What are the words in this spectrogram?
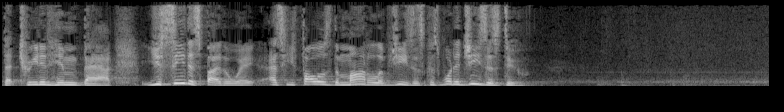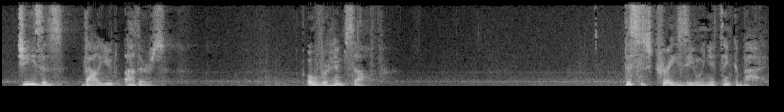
that treated him bad. You see this, by the way, as he follows the model of Jesus, because what did Jesus do? Jesus valued others over himself. This is crazy when you think about it.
